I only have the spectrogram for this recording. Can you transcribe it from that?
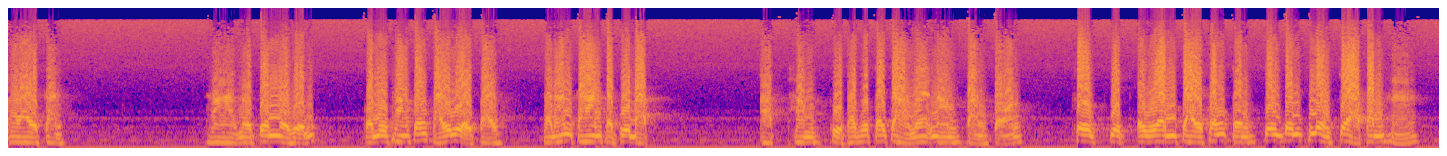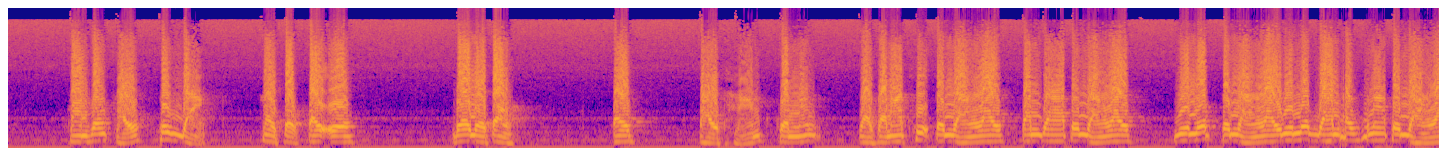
อะไรกัน ถ้าไม่เป็นไม่เห็น ก็มีทางสงสัยเรื่อยไปฉะนั้นการปฏิบัติอัดทำที่พระพุทธเจ้าแนะนำสั่งสอน คือจิตเรียนใจของตนจึงเป็นเรื่องแก้ปัญหา ความสงสัยทุกอย่างให้ตกไปเอง โดยไม่ต้อง ไปไปถามคนนั้นว่าสมาธิเป็นอย่างไร ปัญญาเป็นอย่างไรวิมุตเป็นอย่างไรวิมุตญาณทัศนะเป็นอย่างไร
